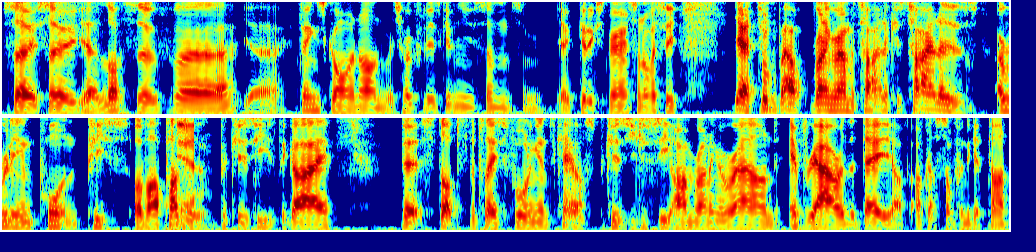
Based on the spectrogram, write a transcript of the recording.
so so yeah lots of uh, yeah things going on which hopefully has given you some some yeah good experience and obviously yeah talk about running around with tyler because Tyler is a really important piece of our puzzle Yeah. because he's the guy that stops the place falling into chaos because you can see I'm running around every hour of the day. I've, I've got something to get done,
